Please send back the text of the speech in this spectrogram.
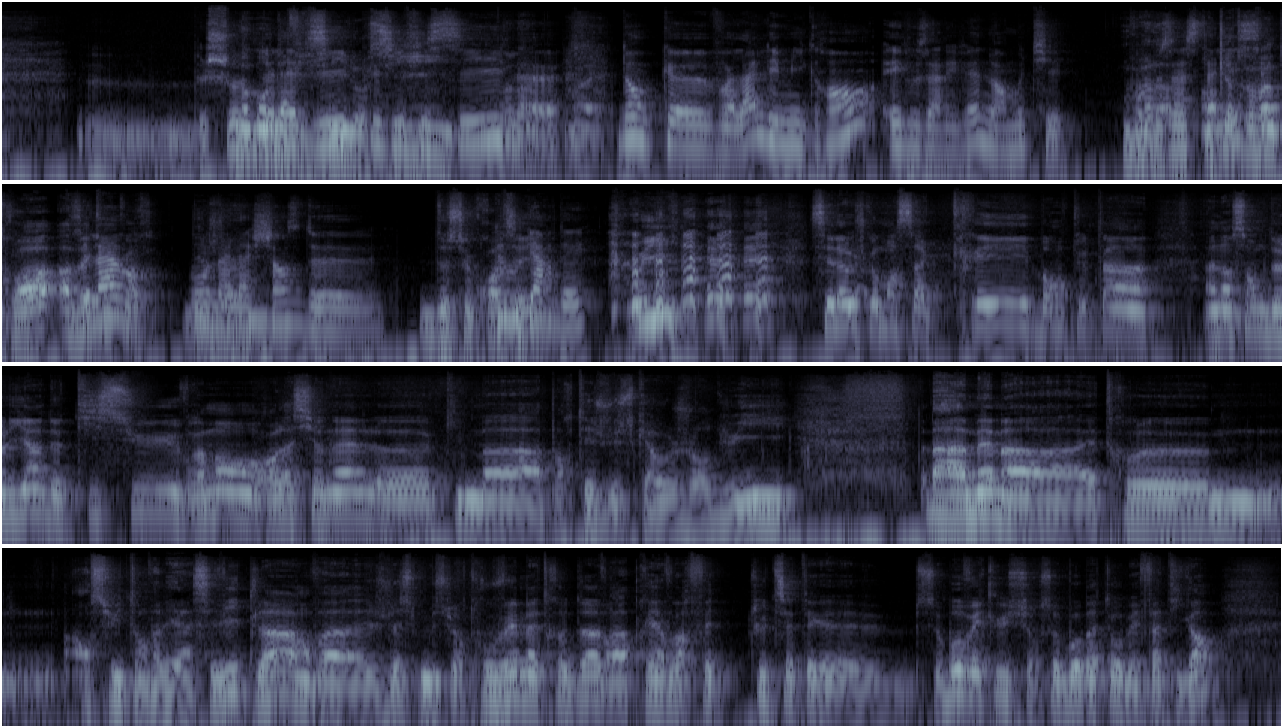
euh, choses de la vie plus difficiles. Euh, donc voilà, les migrants, et vous arrivez à Noirmoutier. Voilà, vous en 83, avec encore on a la chance de de se croiser. De. Oui, c'est là où je commence à créer bon, tout un, un ensemble de liens, de tissus vraiment relationnels euh, qui m'a apporté jusqu'à aujourd'hui. Bah même à être euh, ensuite on va aller assez vite là on va je me suis retrouvé maître d'œuvre après avoir fait toute cette euh, ce beau vécu sur ce beau bateau mais fatigant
